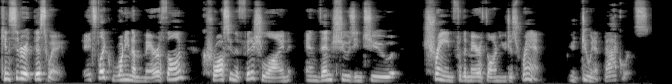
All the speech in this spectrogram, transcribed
Consider it this way it's like running a marathon, crossing the finish line, and then choosing to train for the marathon you just ran. You're doing it backwards.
